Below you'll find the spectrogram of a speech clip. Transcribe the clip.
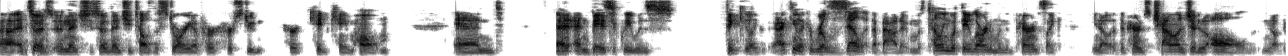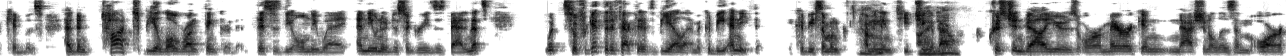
Uh, and so, and then she, so then she tells the story of her, her student, her kid came home and, and, and basically was thinking like, acting like a real zealot about it and was telling what they learned. And when the parents like, you know, the parents challenged it at all, you know, the kid was, had been taught to be a low rung thinker that this is the only way. Anyone who disagrees is bad. And that's what, so forget the fact that it's BLM. It could be anything. It could be someone coming and teaching about Christian values or American nationalism or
